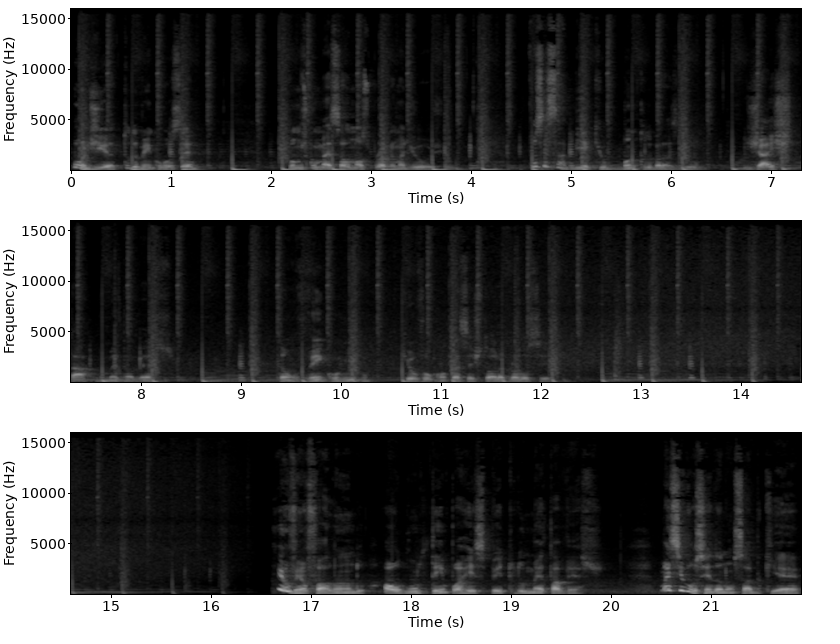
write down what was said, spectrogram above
Bom dia, tudo bem com você? Vamos começar o nosso programa de hoje. Você sabia que o Banco do Brasil já está no metaverso? Então vem comigo que eu vou contar essa história para você. Eu venho falando há algum tempo a respeito do metaverso. Mas se você ainda não sabe o que é,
